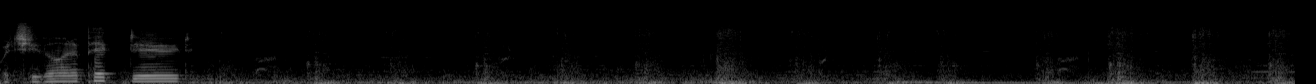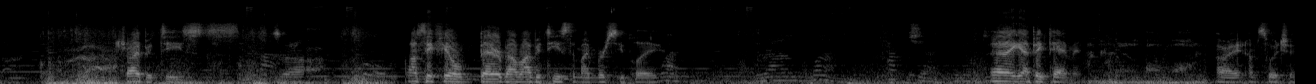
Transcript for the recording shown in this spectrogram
What you gonna pick, dude? Try Baptiste. So I honestly feel better about my Baptiste than my Mercy play. One. Round one. Capture the. And I got picked Hammond. Alright, I'm switching.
